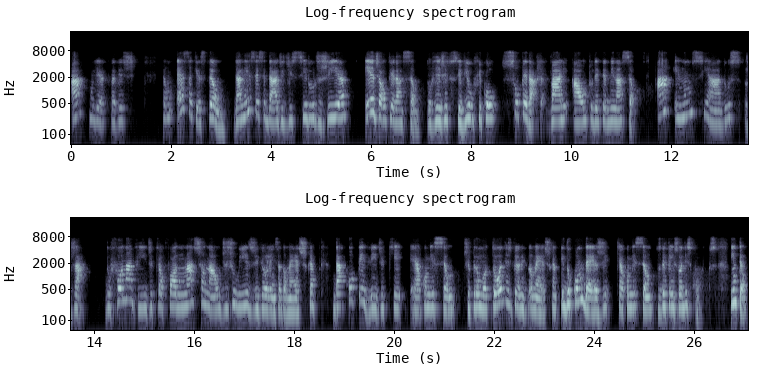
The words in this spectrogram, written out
a mulher travesti. Então, essa questão da necessidade de cirurgia e de alteração do registro civil ficou superada, vale a autodeterminação. Há enunciados já do FONAVID, que é o Fórum Nacional de Juízes de Violência Doméstica, da COPEVID, que é a Comissão de Promotores de Violência Doméstica, e do CONDEG, que é a Comissão dos Defensores Públicos. Então,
